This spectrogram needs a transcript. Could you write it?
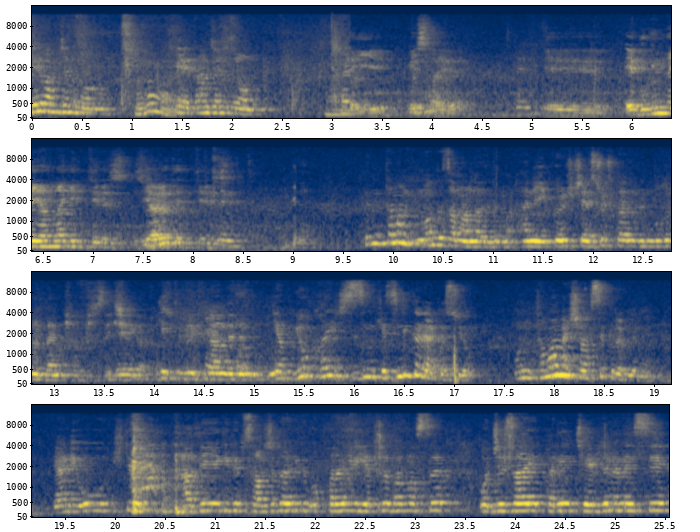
Benim amcamın oğlu. Evet amcamızın oğlu. iyi vesaire. Ee, e bugün de yanına gittiniz, ziyaret ettiğiniz. Evet. Dedim tamam dedim o da zamanla dedim hani görüşeceğiz çocuklar dedim bulurum ben e, getirir falan dedim. Ya, yok hayır sizin kesinlikle alakası yok. Onun tamamen şahsi problemi. Yani o işte adliyeye gidip savcılığa gidip o parayı yatıramaması, o cezayı paraya çevirememesi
